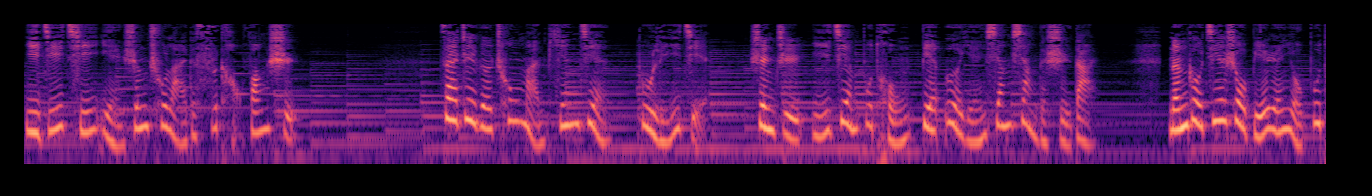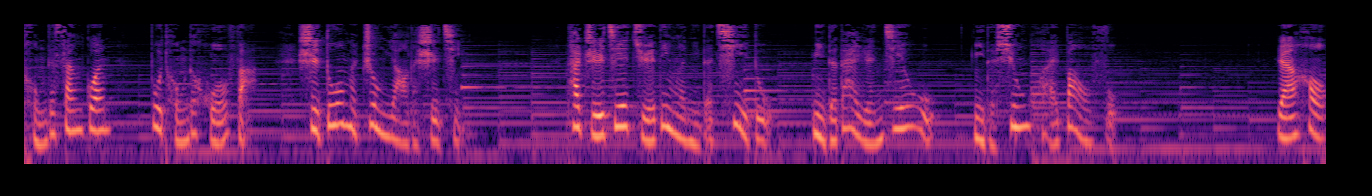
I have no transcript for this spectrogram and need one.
以及其衍生出来的思考方式，在这个充满偏见、不理解，甚至一见不同便恶言相向的时代，能够接受别人有不同的三观、不同的活法，是多么重要的事情。它直接决定了你的气度、你的待人接物、你的胸怀抱负。然后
